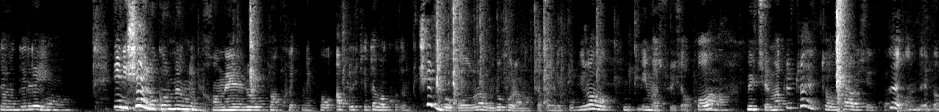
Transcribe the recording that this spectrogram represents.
დავანდელი? ხო. ნინი შენ როგორ მეუნები ხოლმე რომ ვაქვეყნებო ავტორიტეტ და ვაქვეყნებ ჩემი გოგო რავი როგორ ამახტაყენებული რომ იმას ვიზო ხო მიცე მათთვის ერთო თავისი ქვეყნდება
